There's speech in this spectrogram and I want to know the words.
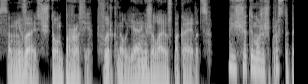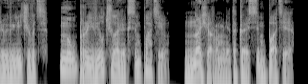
«Сомневаюсь, что он профи», — фыркнул я, не желая успокаиваться. «А еще ты можешь просто преувеличивать. Ну, проявил человек симпатию». «Нахер мне такая симпатия?»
